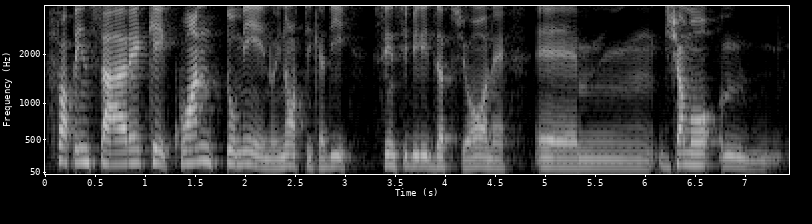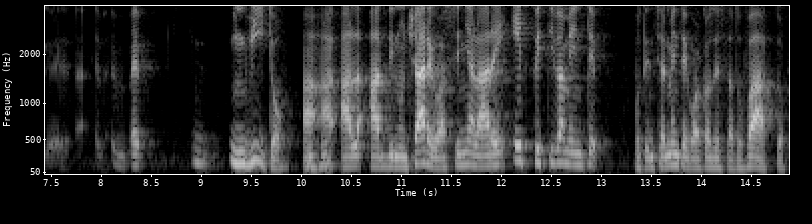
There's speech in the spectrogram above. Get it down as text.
fa pensare che quantomeno in ottica di sensibilizzazione, ehm, diciamo, mh, eh, eh invito a, uh-huh. a, a, denunciare o a segnalare effettivamente potenzialmente qualcosa è stato fatto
